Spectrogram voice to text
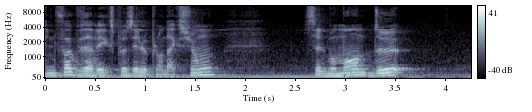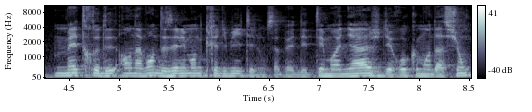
une fois que vous avez exposé le plan d'action, c'est le moment de mettre en avant des éléments de crédibilité. Donc ça peut être des témoignages, des recommandations,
